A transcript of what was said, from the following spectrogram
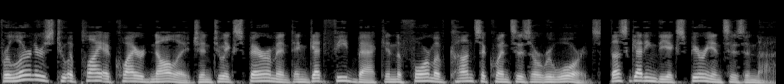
for learners to apply acquired knowledge and to experiment and get feedback in the form of consequences or rewards, thus getting the experiences in the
